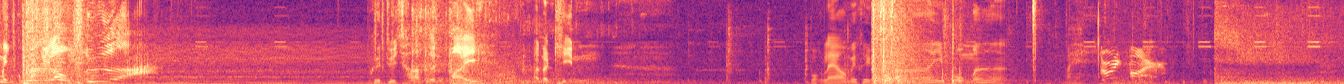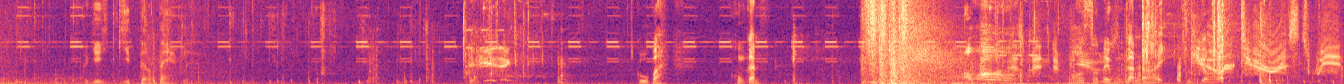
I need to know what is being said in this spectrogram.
ไม่กลัวไงเล่าเอื้อเพื่อนช่วยช้าเกินไปอนาคิน บอกแล้วไม่เคยกลัวตายผมอะแม่ Throwing fire. ตะกี้กรีดแต่ละแตกเลย Defusing. กูไป คุ้มกัน โอ้โหโอ้สนในคุ้มกันได้ สุดยอด Terrorists win.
